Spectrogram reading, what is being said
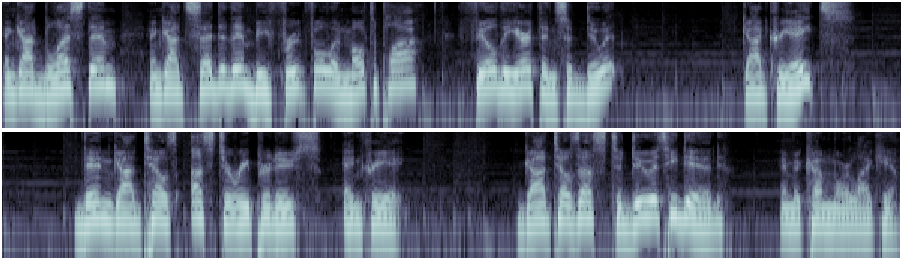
and God blessed them, and God said to them, "Be fruitful and multiply, fill the earth and subdue it." God creates. Then God tells us to reproduce and create. God tells us to do as he did and become more like him.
